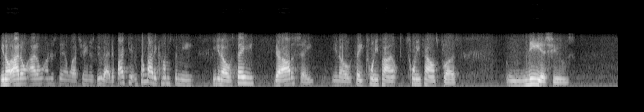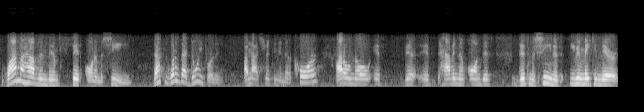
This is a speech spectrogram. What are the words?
You know, I don't I don't understand why trainers do that. If I get if somebody comes to me, you know, say they're out of shape, you know, say twenty pound twenty pounds plus, knee issues, why am I having them sit on a machine? That's what is that doing for them? I'm not strengthening their core. I don't know if they're if having them on this this machine is even making their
